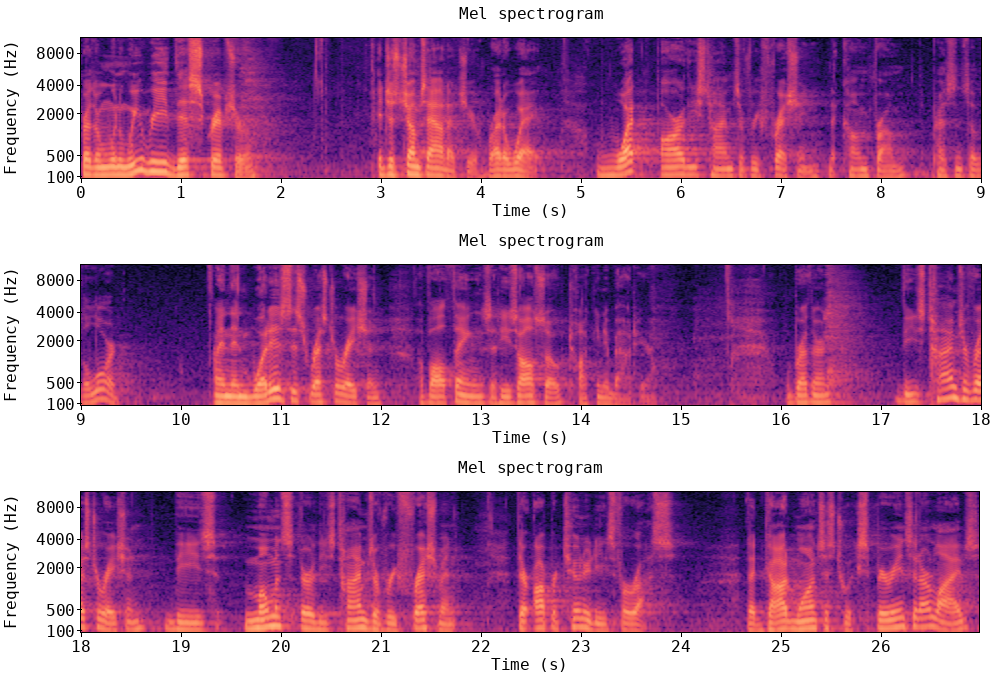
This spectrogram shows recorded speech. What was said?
Brethren, when we read this scripture, it just jumps out at you right away. What are these times of refreshing that come from the presence of the Lord? And then what is this restoration of all things that he's also talking about here? Well, brethren, these times of restoration, these moments or these times of refreshment they're opportunities for us that God wants us to experience in our lives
